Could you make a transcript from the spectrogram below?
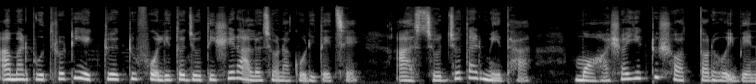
আমার পুত্রটি একটু একটু ফলিত জ্যোতিষের আলোচনা করিতেছে। আশ্চর্য তার মেধা। মহাশয় একটু সত্তর হইবেন।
